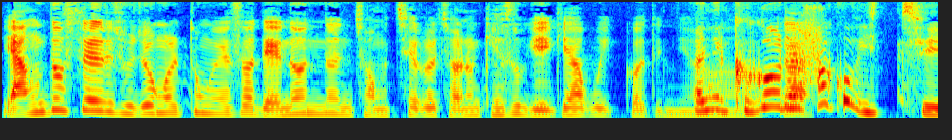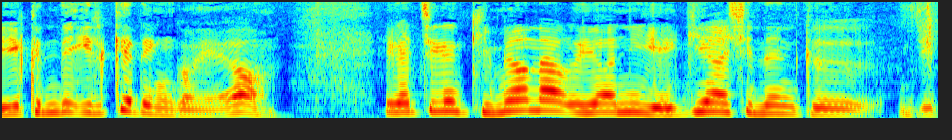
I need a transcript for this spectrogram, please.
양도세 조정을 통해서 내놓는 정책을 저는 계속 얘기하고 있거든요. 아니 그거를 그러니까. 하고 있지. 근데 이렇게 된 거예요. 그러니까 지금 김연아 의원이 얘기하시는 그 이제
